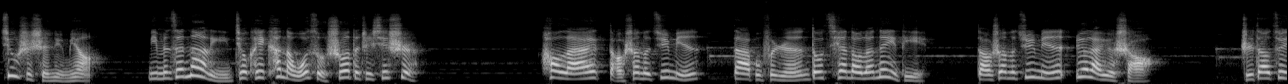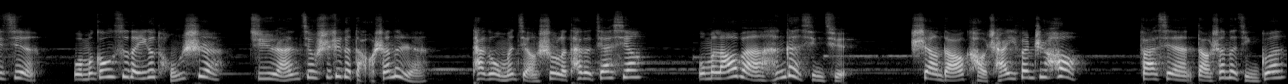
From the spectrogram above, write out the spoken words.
就是神女庙，你们在那里就可以看到我所说的这些事。”后来，岛上的居民大部分人都迁到了内地，岛上的居民越来越少。直到最近，我们公司的一个同事居然就是这个岛上的人，他跟我们讲述了他的家乡。我们老板很感兴趣，上岛考察一番之后，发现岛上的景观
